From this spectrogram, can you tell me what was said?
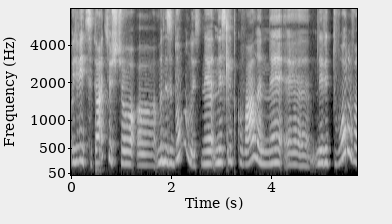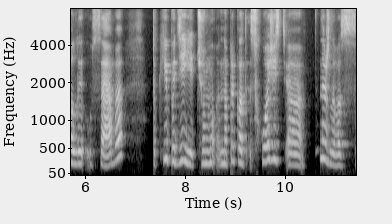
Уявіть ситуацію, що е, ви не задумувались, не, не слідкували, не, е, не відтворювали у себе такі події, чому, наприклад, схожість, е, неважливо, з,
